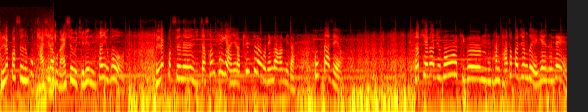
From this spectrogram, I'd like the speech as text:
블랙박스는 꼭 다시라고 말씀을 드리는 편이고 블랙박스는 진짜 선택이 아니라 필수라고 생각합니다. 꼭 다세요. 그렇게 해가지고 지금 한 다섯 가지 정도 얘기했는데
